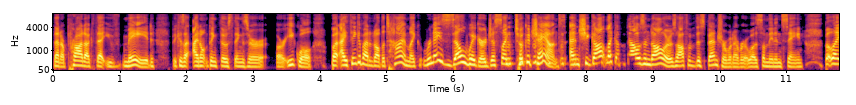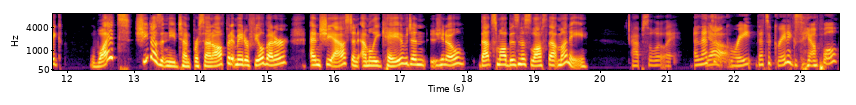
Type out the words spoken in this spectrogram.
than a product that you've made because I don't think those things are are equal. But I think about it all the time. Like Renee Zellweger just like took a chance and she got like a thousand dollars off of this bench or whatever it was, something insane. But like, what? She doesn't need 10% off, but it made her feel better. And she asked, and Emily caved, and you know, that small business lost that money. Absolutely. And that's yeah. a great that's a great example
